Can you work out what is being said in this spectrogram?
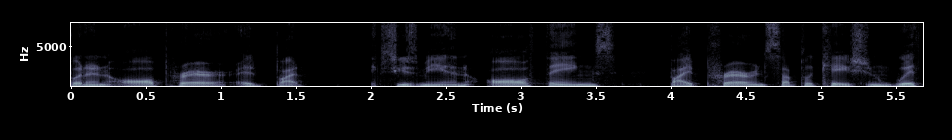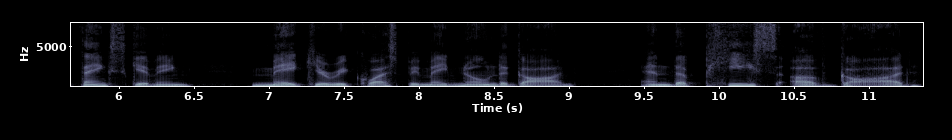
but in all prayer, but excuse me, in all things by prayer and supplication with thanksgiving, make your request be made known to God, and the peace of God,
